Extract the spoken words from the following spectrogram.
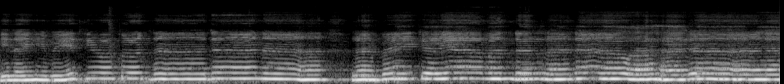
إليه بيدك وقد نادانا. لبيك يا من دلنا وهدانا.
